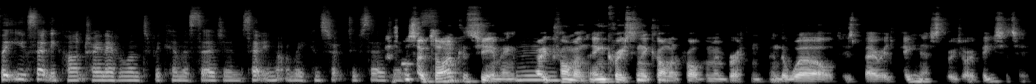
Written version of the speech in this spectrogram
but you certainly can't train everyone to become a surgeon, certainly not a reconstructive surgeon. It's also time consuming. Mm. Very common, increasingly common problem in Britain, in the world, is buried penis through to obesity.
